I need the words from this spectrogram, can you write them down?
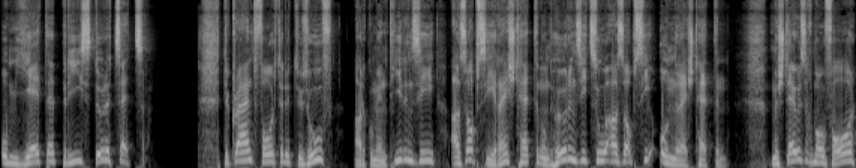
um jeden Preis durchzusetzen. Der Grant fordert uns auf, Argumentieren Sie, als ob Sie Recht hätten und hören Sie zu, als ob Sie Unrecht hätten. Man stellt sich mal vor,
